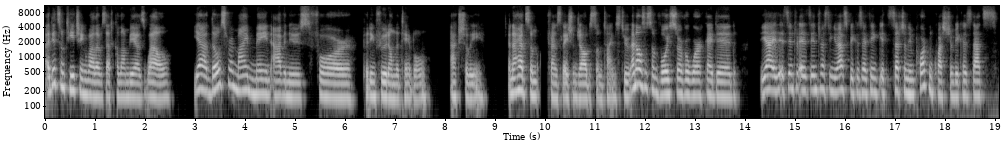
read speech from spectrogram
I did some teaching while I was at Columbia as well yeah, those were my main avenues for putting food on the table, actually. And I had some translation jobs sometimes too, and also some voiceover work I did. Yeah, it's inter- it's interesting you ask because I think it's such an important question because that's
